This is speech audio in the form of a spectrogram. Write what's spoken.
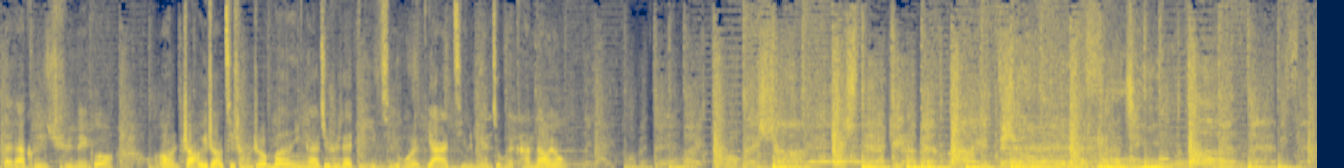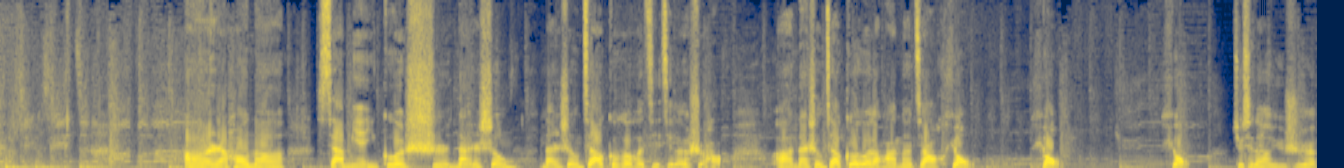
大家可以去那个嗯找一找《继承者们》，应该就是在第一集或者第二集里面就会看到哟。嗯，然后呢，下面一个是男生，男生叫哥哥和姐姐的时候，啊、男生叫哥哥的话呢叫 hyung，hyung，兄，就相当于是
